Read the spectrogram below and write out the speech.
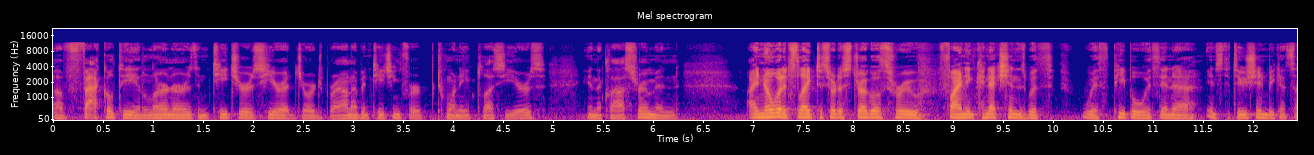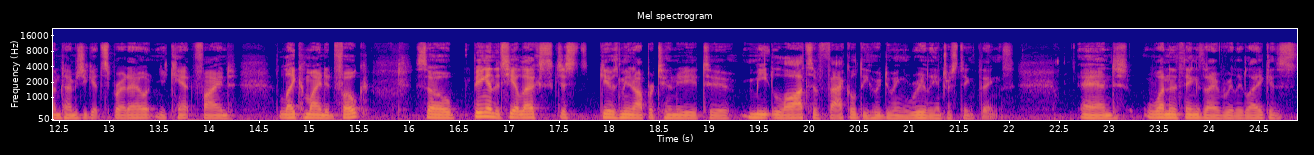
of faculty and learners and teachers here at George Brown. I've been teaching for 20 plus years in the classroom, and I know what it's like to sort of struggle through finding connections with with people within an institution because sometimes you get spread out and you can't find like-minded folk. So being in the TLX just gives me an opportunity to meet lots of faculty who are doing really interesting things. And one of the things that I really like is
